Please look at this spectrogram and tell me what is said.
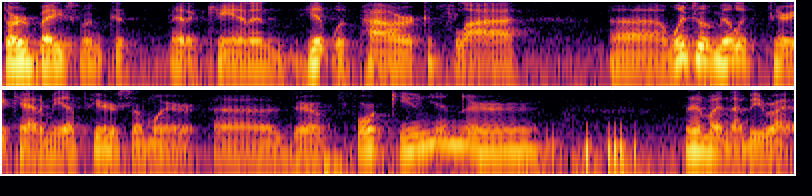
Third baseman could had a cannon, hit with power, could fly. Uh, went to a military academy up here somewhere. Uh, is there a Fork Union or that might not be right?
